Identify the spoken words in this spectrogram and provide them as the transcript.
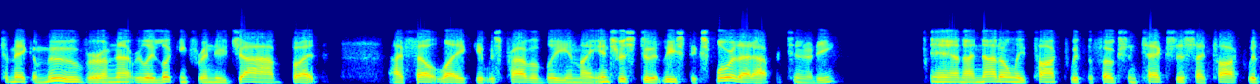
to make a move or I'm not really looking for a new job, but I felt like it was probably in my interest to at least explore that opportunity. And I not only talked with the folks in Texas, I talked with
